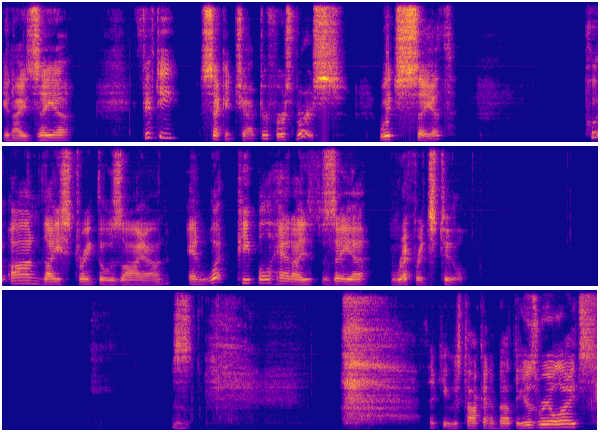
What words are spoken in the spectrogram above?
in Isaiah 52nd chapter, first verse, which saith, Put on thy strength, O Zion, and what people had Isaiah reference to. I think he was talking about the Israelites.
